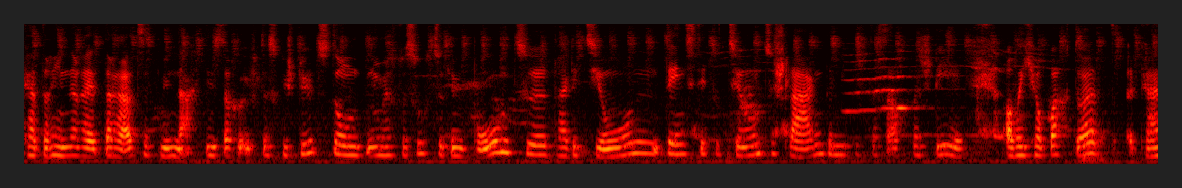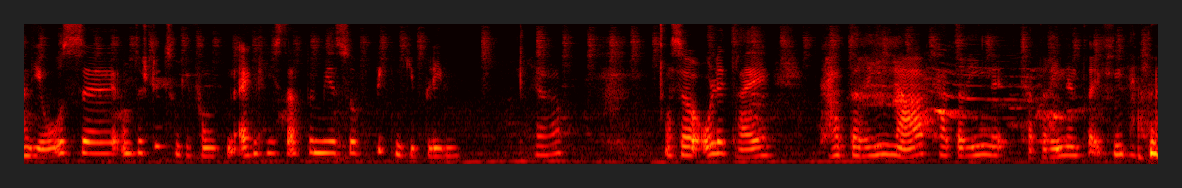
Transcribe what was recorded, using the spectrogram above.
Katharina Reiter-Ratz hat mich im Nachtdienst auch öfters gestützt und man versucht, so den Bogen zur Tradition der Institution zu schlagen, damit ich das auch verstehe. Aber ich habe auch dort grandiose Unterstützung gefunden. Eigentlich ist das bei mir so bicken geblieben. Ja. Also alle drei Katharina, Katharine, Katharinentreffen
